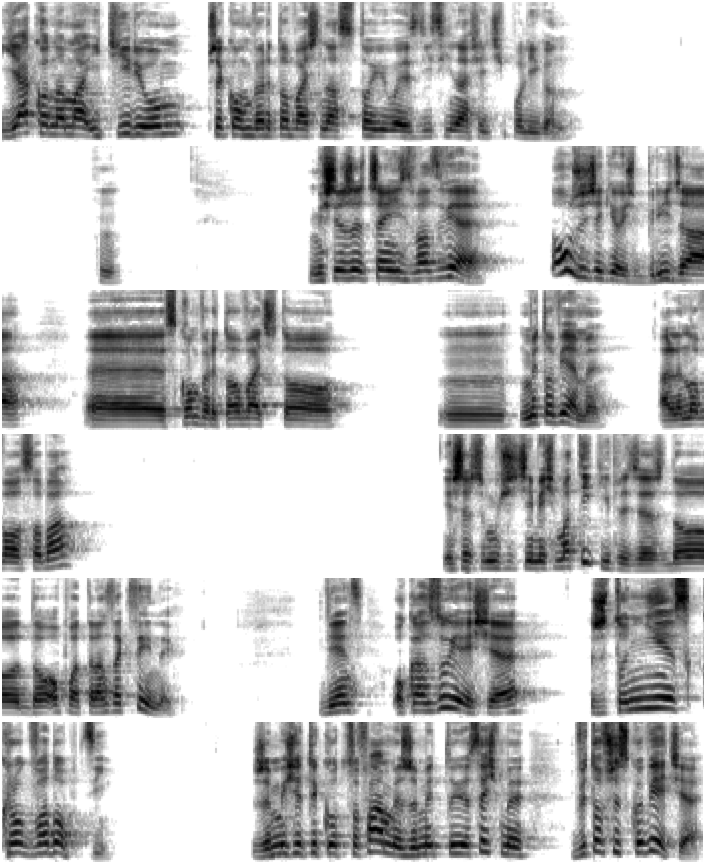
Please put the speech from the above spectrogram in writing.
jak ona ma Ethereum przekonwertować na 100 USDC na sieci Polygon. Hm. Myślę, że część z Was wie. No, użyć jakiegoś bridge'a, e, skonwertować to. Mm, my to wiemy, ale nowa osoba? Jeszcze musicie mieć matiki przecież do, do opłat transakcyjnych. Więc okazuje się, że to nie jest krok w adopcji. Że my się tylko cofamy, że my tu jesteśmy, wy to wszystko wiecie,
